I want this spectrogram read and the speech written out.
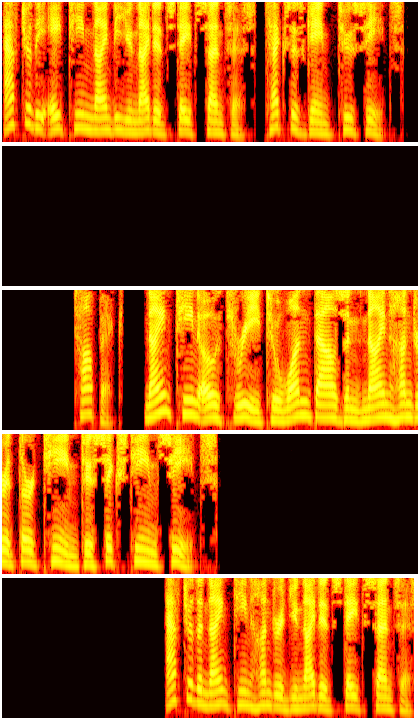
After the 1890 United States Census, Texas gained two seats. Topic 1903 to 1913 to 16 seats. After the 1900 United States Census,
